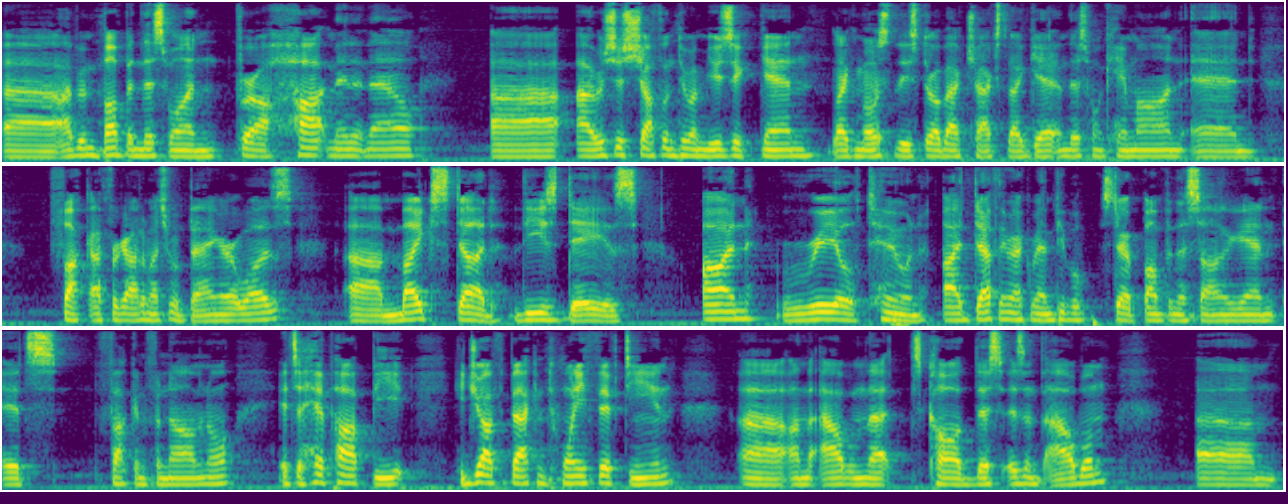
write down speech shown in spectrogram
Uh, I've been bumping this one for a hot minute now. Uh, I was just shuffling through my music again, like most of these throwback tracks that I get, and this one came on, and fuck, I forgot how much of a banger it was. Uh, Mike Stud, These Days, unreal tune. I definitely recommend people start bumping this song again. It's fucking phenomenal. It's a hip hop beat. He dropped it back in 2015 uh, on the album that's called This Isn't the Album. Um,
